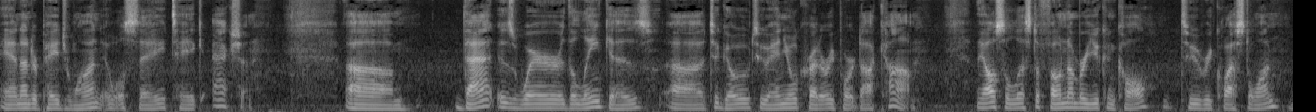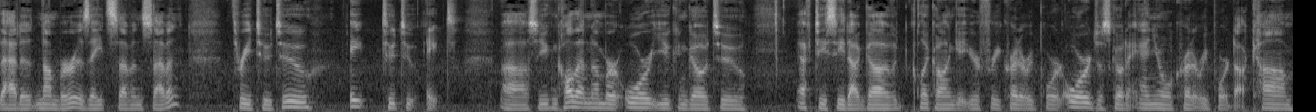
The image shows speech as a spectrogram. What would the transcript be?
and under page one, it will say Take Action. Um, that is where the link is uh, to go to annualcreditreport.com. They also list a phone number you can call to request one. That number is 877 322 8228. Uh, so you can call that number, or you can go to ftc.gov, click on get your free credit report, or just go to annualcreditreport.com.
